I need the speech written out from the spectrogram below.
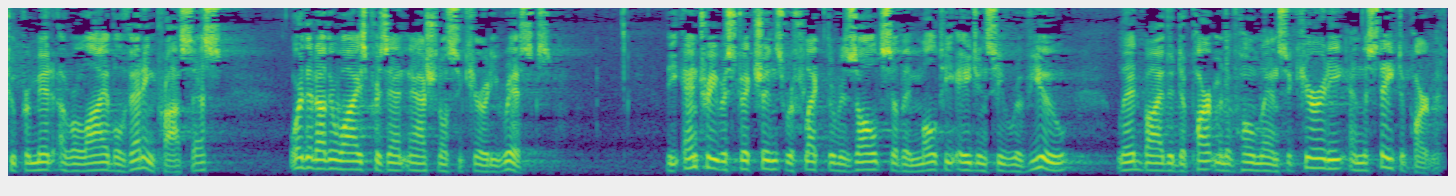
to permit a reliable vetting process or that otherwise present national security risks. The entry restrictions reflect the results of a multi-agency review led by the Department of Homeland Security and the State Department.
